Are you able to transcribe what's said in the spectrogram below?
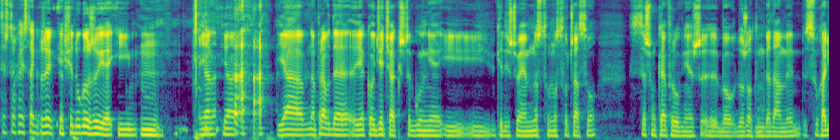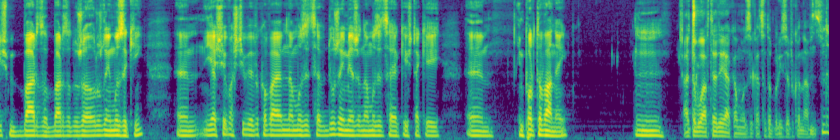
Też trochę jest tak, że jak się długo żyje i mm, ja, ja, ja naprawdę jako dzieciak szczególnie i, i kiedy jeszcze miałem mnóstwo, mnóstwo czasu, zresztą Kef również, y, bo dużo o tym gadamy, słuchaliśmy bardzo, bardzo dużo różnej muzyki. Ja się właściwie wychowałem na muzyce, w dużej mierze na muzyce jakiejś takiej importowanej. Ale to była wtedy jaka muzyka? Co to byli za wykonawcy? No,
